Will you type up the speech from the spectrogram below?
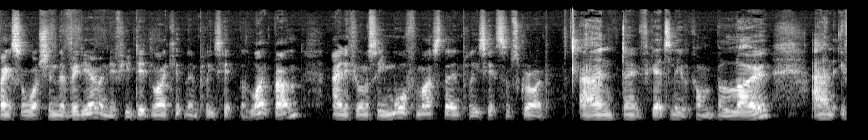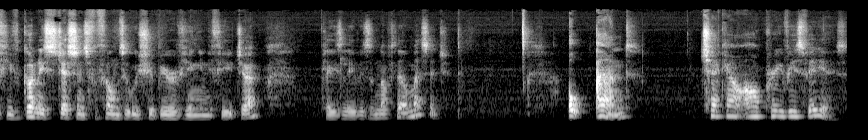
Thanks for watching the video, and if you did like it, then please hit the like button. And if you want to see more from us, then please hit subscribe. And don't forget to leave a comment below. And if you've got any suggestions for films that we should be reviewing in the future, please leave us a nice little message. Oh, and check out our previous videos.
